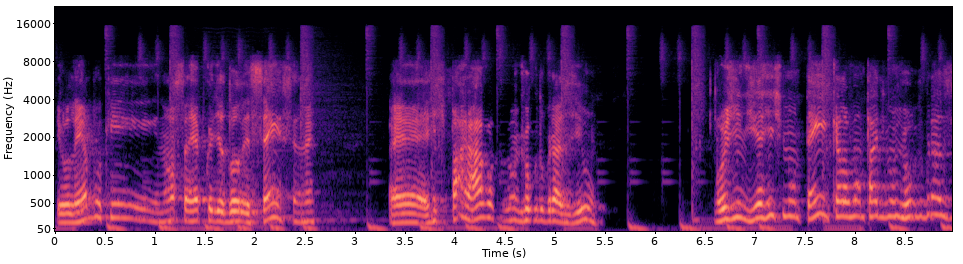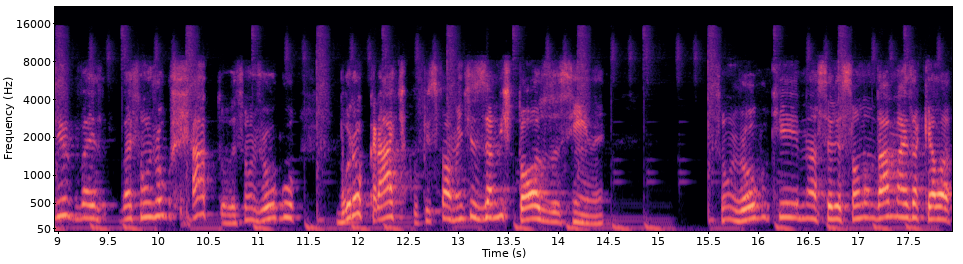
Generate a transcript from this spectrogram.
Eu lembro que em nossa época de adolescência, né? É, a gente parava para ver um jogo do Brasil. Hoje em dia a gente não tem aquela vontade de um jogo do Brasil, vai, vai ser um jogo chato, vai ser um jogo burocrático, principalmente esses amistosos, assim, né? É um jogo que na seleção não dá mais aquela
